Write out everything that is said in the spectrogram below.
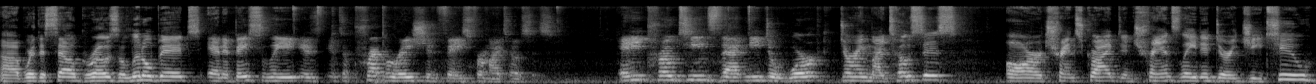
uh, where the cell grows a little bit, and it basically is it's a preparation phase for mitosis. Any proteins that need to work during mitosis are transcribed and translated during G2.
